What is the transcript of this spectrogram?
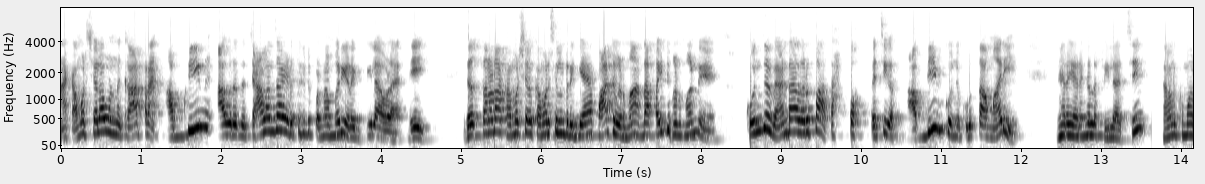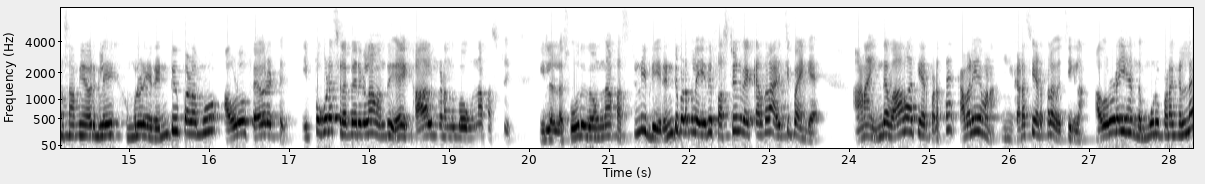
நான் கமர்ஷியலா ஒண்ணு காட்டுறேன் அப்படின்னு அவர் அதை சேலஞ்சா எடுத்துக்கிட்டு பண்ண மாதிரி எனக்கு ஃபீல் ஆகல. டேய் இதைத்தானடா கமர்ஷியல் கமர்ஷியல்ன்றீங்க பாட்டு வேணுமா? அந்த ஃபைட் வேணுமான்னு. கொஞ்சம் வேண்டாம் வெறுப்பா போ வச்சுக்கோ அப்படின்னு கொஞ்சம் கொடுத்தா மாதிரி நிறைய இடங்கள்ல ஃபீல் ஆச்சு. நலன்குமார் சாமி அவர்களே உங்களுடைய ரெண்டு படமும் அவ்வளோ ஃபேவரட் இப்போ கூட சில பேருக்குலாம் வந்து ஏய் காலம் கடந்து போகும் தான் ஃபர்ஸ்ட் இல்ல இல்ல சூதுகம் தான் ஃபர்ஸ்ட்னு இப்படி ரெண்டு படத்துல எது ஃபர்ஸ்ட்னு வைக்கிறதா அடிச்சுப்பாங்க. ஆனா இந்த வாவாத்தியார் படத்தை கவலையே வேணாம். நீங்க கடைசி இடத்துல வச்சுக்கலாம். அவருடைய அந்த மூணு படங்கள்ல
